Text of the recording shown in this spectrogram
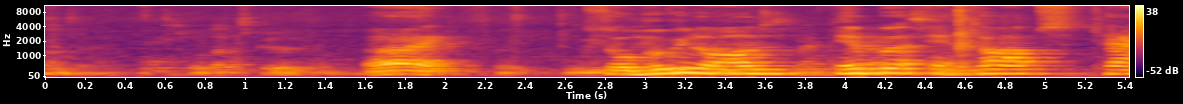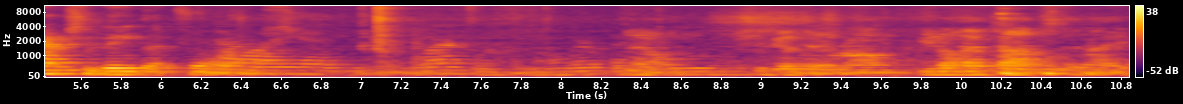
Sunday, so that's good. All right, we- so moving on, IMPA and TOPS tax abatement no, forms. I had Mark looking over, but I No, mean. she's got that wrong. You don't have tops tonight.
